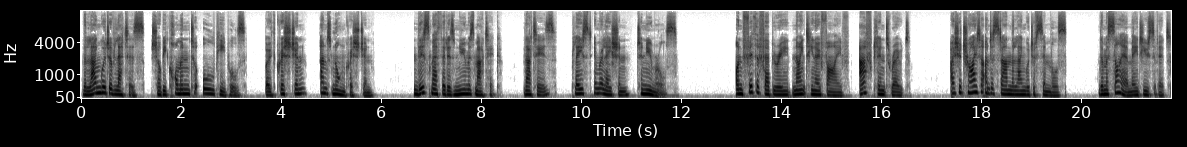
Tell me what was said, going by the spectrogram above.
The language of letters shall be common to all peoples, both Christian and non Christian. This method is numismatic, that is, placed in relation to numerals. On 5th of February 1905, Af Klint wrote, I should try to understand the language of symbols. The Messiah made use of it.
